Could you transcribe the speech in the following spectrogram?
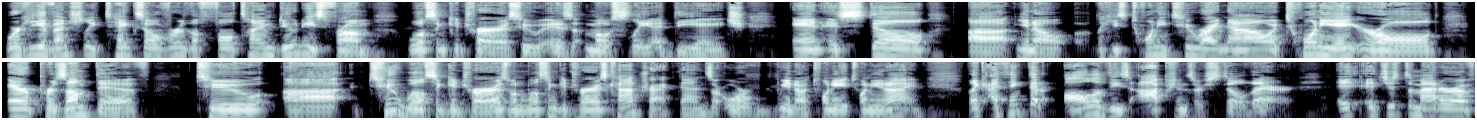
where he eventually takes over the full time duties from Willson Contreras, who is mostly a DH and is still, uh, you know, he's 22 right now, a 28 year old heir presumptive to uh to Willson Contreras when Willson Contreras contract ends or, or you know 28 29 like I think that all of these options are still there it, it's just a matter of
